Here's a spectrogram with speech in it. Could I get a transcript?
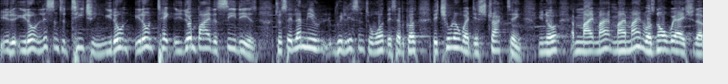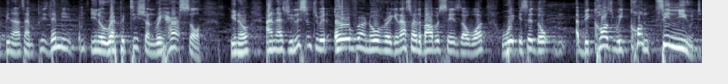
You, you don't listen to teaching. You don't you don't take you don't buy the CDs to say let me re-listen to what they said because the children were distracting. You know, my, my my mind was not where I should have been at that time. Please let me you know repetition rehearsal you know and as you listen to it over and over again that's why the bible says that what we, it said the, because we continued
